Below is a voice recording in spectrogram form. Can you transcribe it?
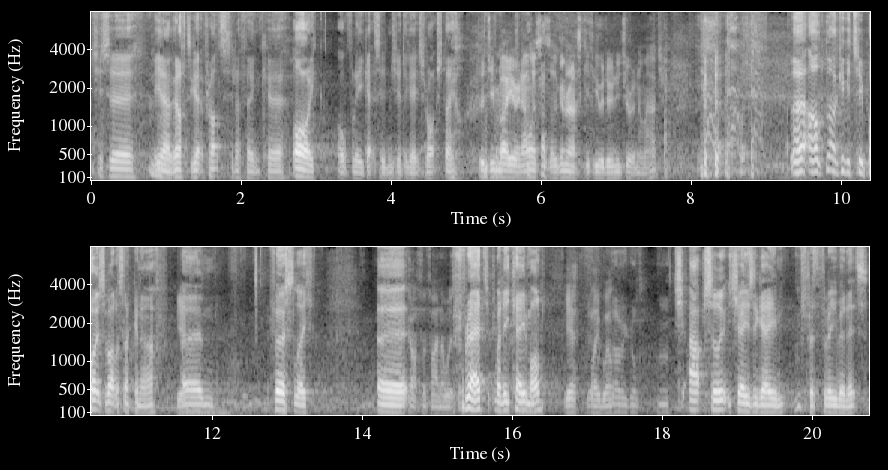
she's, uh, yeah, I'm going to have to get practicing, I think. Uh, or hopefully he gets injured against Rochdale. Judging by your analysis, I was going to ask if you were doing it during the match. uh, I'll, I'll give you two points about the second half. Yeah. Um, firstly, uh, Fred, when he came on, yeah, played well. Very good. Mm. Absolutely changed the game for three minutes,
